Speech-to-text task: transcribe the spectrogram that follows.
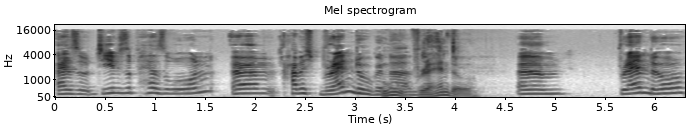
also diese Person ähm, habe ich Brando genannt. Uh, Brando. Ähm, Brando,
